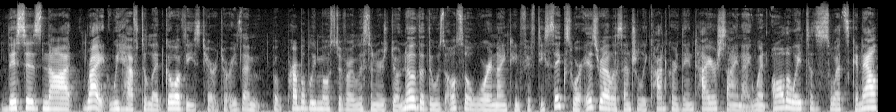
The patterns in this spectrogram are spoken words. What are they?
this is not right. We have to let go of these territories. I'm, but probably most of our listeners don't know that there was also a war in 1956 where Israel essentially conquered the entire Sinai, went all the way to the Suez Canal.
